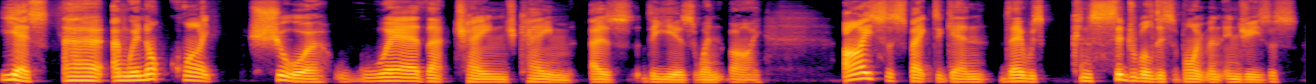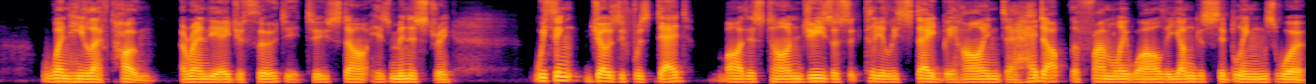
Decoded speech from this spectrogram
Yes, uh, and we're not quite sure where that change came as the years went by. I suspect again there was considerable disappointment in Jesus when he left home around the age of 30 to start his ministry. We think Joseph was dead by this time. Jesus had clearly stayed behind to head up the family while the younger siblings were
